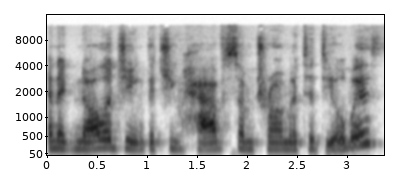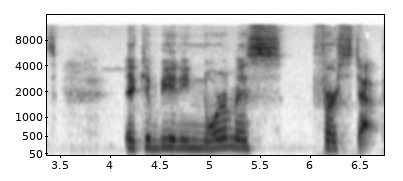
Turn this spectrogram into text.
and acknowledging that you have some trauma to deal with. It can be an enormous first step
